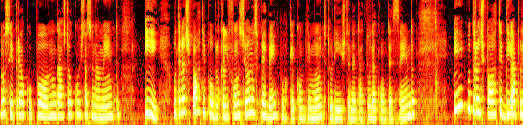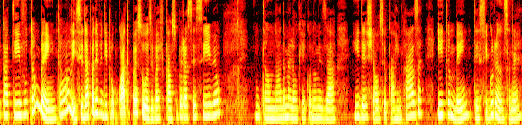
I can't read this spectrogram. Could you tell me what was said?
não se preocupou, não gastou com estacionamento. E o transporte público ele funciona super bem, porque como tem muito turista, né, tá tudo acontecendo. E o transporte de aplicativo também. Então ali, se dá para dividir por quatro pessoas e vai ficar super acessível, então nada melhor que economizar e deixar o seu carro em casa e também ter segurança, né?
